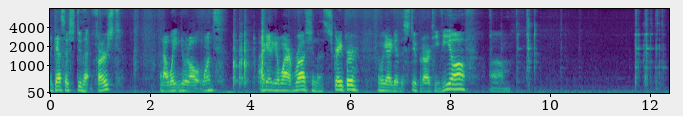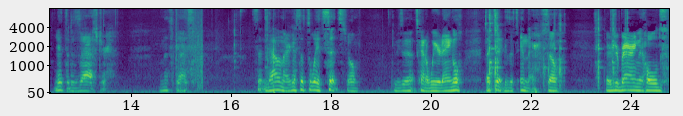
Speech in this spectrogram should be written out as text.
I guess I should do that first. And I'll wait and do it all at once. I got to get a wire brush and a scraper. And we got to get the stupid RTV off. Um, it's a disaster. And this guy's sitting down there. I guess that's the way it sits. So? It's kind of weird angle. That's it because it's in there. So there's your bearing that holds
